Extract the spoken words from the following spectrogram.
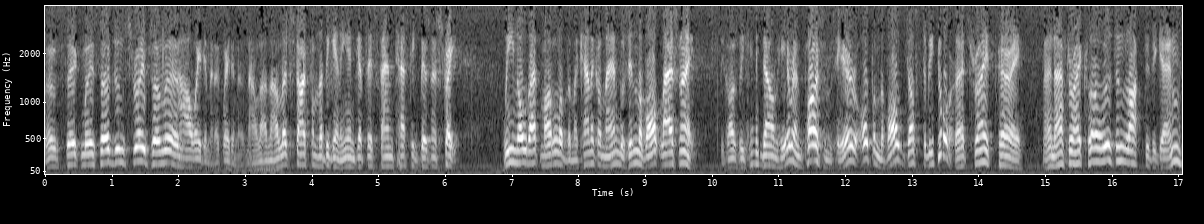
I'll stake my sergeant's stripes on that. Now, wait a minute, wait a minute. Now, now, now, let's start from the beginning and get this fantastic business straight. We know that model of the mechanical man was in the vault last night because we came down here and Parsons here opened the vault just to be sure. That's right, Perry. And after I closed and locked it again,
